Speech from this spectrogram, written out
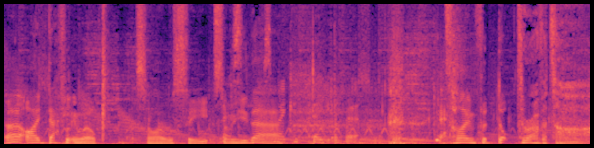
Uh, I definitely will. So I will see some Let's, of you let's there. make a date of it. time for Dr. Avatar.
